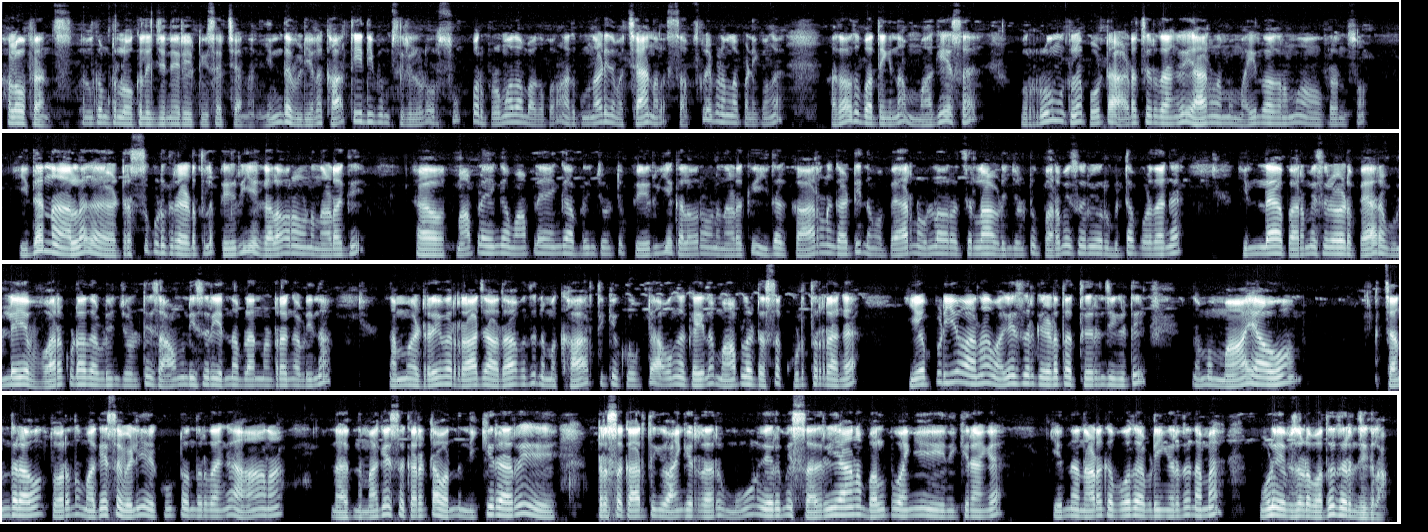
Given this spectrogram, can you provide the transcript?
Hello friends welcome to local engineer YouTuber channel இந்த வீடியோவில் கார்த்திகை தீபம் சீரியலோட ஒரு சூப்பர் ப்ரோமோ தான் பார்க்க போகிறோம் அதுக்கு முன்னாடி நம்ம சேனலை சப்ஸ்கிரைப் பண்ணலாம் பண்ணிக்கோங்க. அதாவது பார்த்தீங்கன்னா மகேஷை ஒரு ரூமுக்குள்ளே போட்டு அடைச்சிருந்தாங்க. யாரும் நம்ம மயில் வாகனமும் அவன் ஃப்ரெண்ட்ஸும் இதனால் ட்ரெஸ்ஸு கொடுக்குற இடத்துல பெரிய கலவரம் ஒன்று நடக்கு. மாப்பிள்ளை எங்கே மாப்பிள்ளை எங்கே அப்படின்னு சொல்லிட்டு பெரிய கலவரம் ஒன்று நடக்கு. இதை காரணம் காட்டி நம்ம பேரனை உள்ளே வர வச்சிடலாம் அப்படின்னு சொல்லிட்டு பரமேஸ்வரி ஒரு பிட்டை போடுதாங்க. இல்லை பரமேஸ்வரியோட பேரன் உள்ளேயே வரக்கூடாது அப்படின்னு சொல்லிட்டு சாமுண்டீஸ்வரி என்ன பிளான் பண்ணுறாங்க அப்படின்னா நம்ம டிரைவர் ராஜா அதாவது நம்ம கார்த்திக்கை கூப்பிட்டு அவங்க கையில் மாப்பிள்ளை ட்ரெஸ்ஸை கொடுத்துட்றாங்க. எப்படியோ ஆனால் மகேஷருக்கு இடத்த தெரிஞ்சுக்கிட்டு நம்ம மாயாவும் சந்திராவும் திறந்து மகேஷை வெளியே கூப்பிட்டு வந்துடுறாங்க. ஆனால் இந்த மகேஷை கரெக்டாக வந்து நிற்கிறாரு ட்ரெஸ்ஸை கார்த்திக் வாங்கிடுறாரு. மூணு பேருமே சரியான பல்ப் வாங்கி நிற்கிறாங்க என்ன நடக்க போகுது அப்படிங்கிறத நம்ம முழு எபிசோடை பார்த்து தெரிஞ்சுக்கலாம்.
